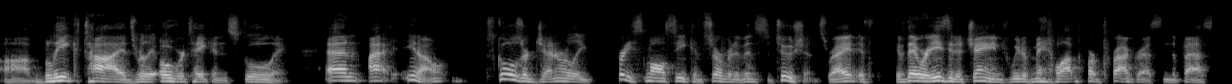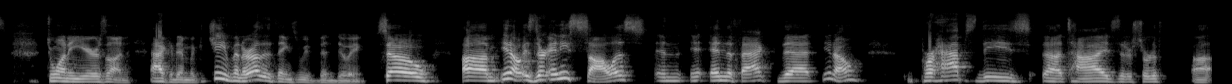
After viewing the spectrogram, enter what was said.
uh, bleak tides really overtaken schooling? And I, you know, schools are generally pretty small c conservative institutions right? If if they were easy to change we'd have made a lot more progress in the past 20 years on academic achievement or other things we've been doing. So um, you know is there any solace in in the fact that you know perhaps these uh, tides that are sort of uh,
